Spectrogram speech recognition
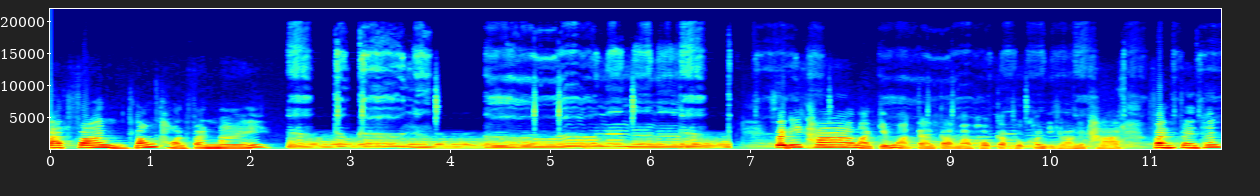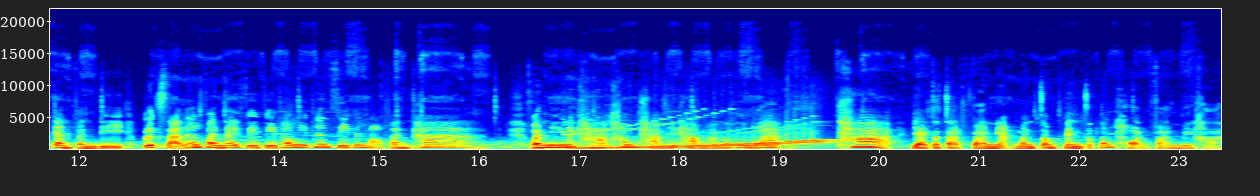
จัดฟันต้องถอนฟันไหม สวัสดีค่ะหมอกิฟหมอการกลับมาพบกับทุกคนอีกแล้วนะคะ ฟันเฟรนเพื่อนกันฟันดี ปรึกษาเรื่องฟันได้ฟรีๆ เพราะมีเพื่อนซีเป็นหมอฟันค่ะ วันนี้นะคะคำถามที่ถามมาก็คือว่า ถ้าอยากจะจัดฟันเนี่ย มันจำเป็นจะต้องถอนฟันไหมคะ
